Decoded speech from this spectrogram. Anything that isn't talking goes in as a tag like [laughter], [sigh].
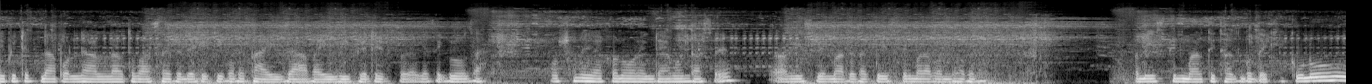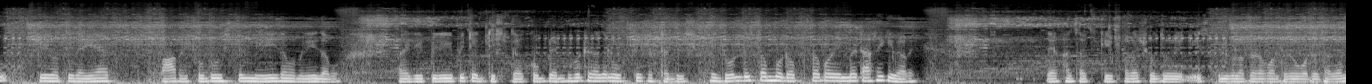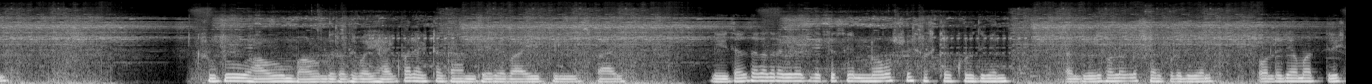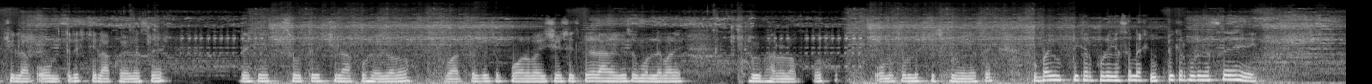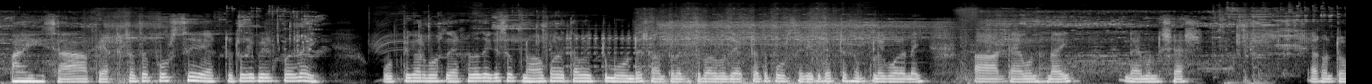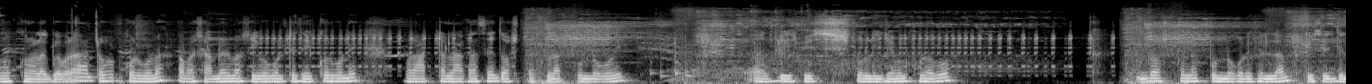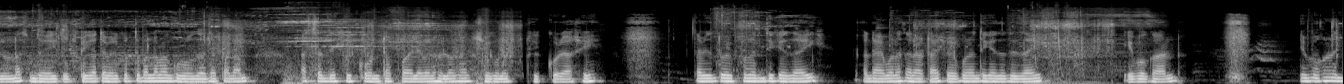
রিপিটেড না পড়লে আল্লাহ তো বাসাইতে দেখে কি বলে, ভাই যা ভাই রিপিটেড করে গেছে গ্রোজা ওখানে এখনও অনেক ডায়মন্ড আছে। আমি স্পিন মারতে থাকব স্পিন মারা বন্ধ হবে না। আমি স্পিন মারতে থাকব, দেখি। কোনো বিরতি নাই, এক পাবে শুধু স্পিন মেরেই যাব মেরেই যাব। ভাই রিপি রিপিটেড দিস না খুব রিপিটেড না উঠতে একটা দিস। ভাই জোর দিস নম্বর ডক্টর পর ইনভাইট আসে কীভাবে? দেখা যাক কি করে। শুধু স্পিনগুলো আপনারা কন্টিনিউ করতে থাকেন। শুধু আউম বাউম দেখাতে ভাই। একবার একটা গান রে ভাই প্লিজ ভাই। আর যারা যারা ভিডিওটি দেখতেছেন, অবশ্যই সাবস্ক্রাইব করে দিবেন। আর ভিডিওটি ভালো লাগলে শেয়ার করে দিবেন। অলরেডি আমার তিরিশটি লাখ, উনত্রিশটি লাখ হয়ে গেছে। দেখে চৌত্রিশটি লাখও হয়ে গেল। আবার তো কিছু পর ভাই শেষ স্পিনের আগে কিছু বললে পারে খুবই ভালো লাগতো। উনচল্লিশ কিছু হয়ে গেছে। ও ভাই, উৎপিকার পড়ে গেছে নাকি? উৎপিকার পড়ে গেছে? ভাই সাপ একটা তো পড়ছে, একটা তো রিপিট করে নাই। উৎপিকার পড়ছে এখন যদি কিছু নাও পড়ে তাও একটু মনটা সান্ত্বনা দিতে পারব যে একটা তো পড়ছে রিপিটারটা সবগুলোই পড়ে নাই। আর ডায়মন্ড নাই ডায়মন্ড শেষ। এখন টপ আপ করা লাগবে আবার আর টপ আপ করব না। আবার সামনের মাসে ইভো বলতে চেক করব না। আমার আটটা লাখ আছে, দশটা লাখ পূর্ণ করে আর বিশ বিশ, চল্লিশ যেমন ফুরাবো দশটা লাখ পূর্ণ করে ফেললাম, কিছুই দিল না, শুধু এই টুকটিকাটা বের করতে পারলাম আর গ্রো দাঁড়াতে পারলাম আচ্ছা দেখি কোনটা কয় লেভেল হলো কারণ সেগুলো ঠিক করে আসি। আমি যদি ওই ফোনের দিকে যাই ডায়মন্ড আছে আঠাশ ফোনের দিকে যদি যাই ইভো গান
